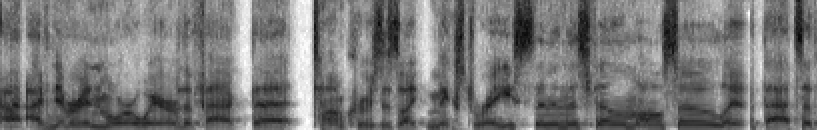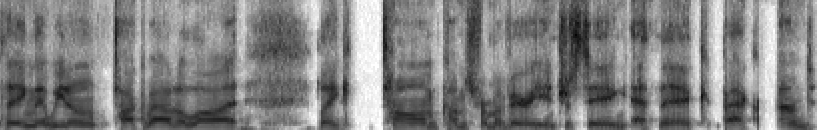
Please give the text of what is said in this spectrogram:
I, have never been more aware of the fact that Tom Cruise is like mixed race than in this film, also. Like, that's a thing that we don't talk about a lot. Like, Tom comes from a very interesting ethnic background.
